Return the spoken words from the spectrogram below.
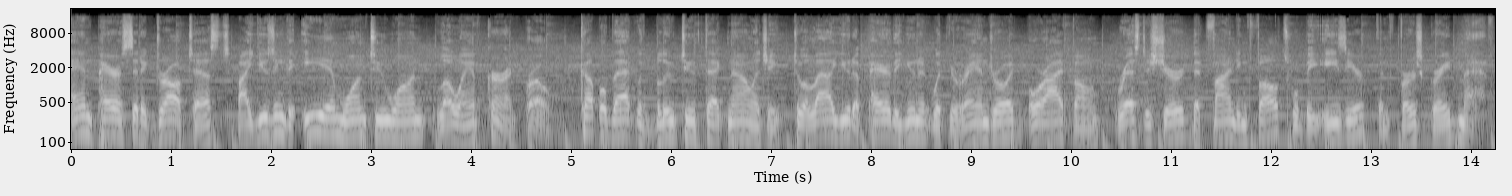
and parasitic draw tests by using the EM121 low amp current probe. Couple that with Bluetooth technology to allow you to pair the unit with your Android or iPhone. Rest assured that finding faults will be easier than first grade math.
